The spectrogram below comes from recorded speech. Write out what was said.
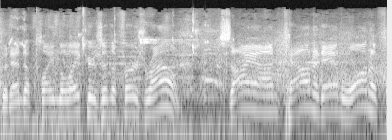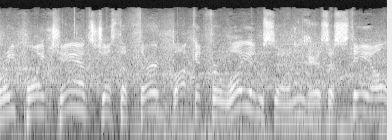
Could end up playing the Lakers in the first round. Zion counted and won a three-point chance. Just the third bucket for Williamson. Here's a steal.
